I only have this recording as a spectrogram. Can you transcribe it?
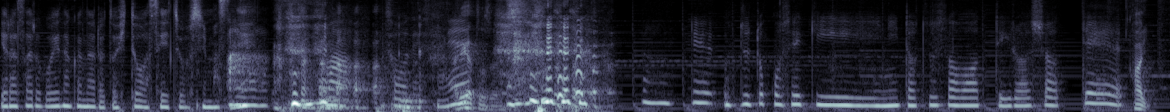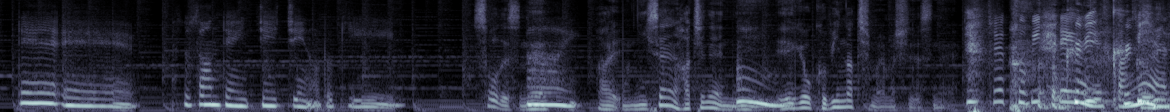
やらざるを得なくなると人は成長しますね。まあそうですね。ありがとうございます。でずっと戸籍に携わっていらっしゃって、はいで、えー、3.11の時、そうですね、はい、はい、2008年うん。に営業クビになってしまいましてですね、それ首っていうんですかね。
